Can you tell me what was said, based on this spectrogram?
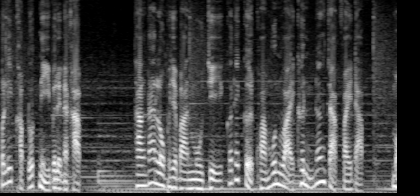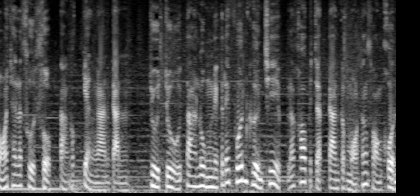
ก็รีบขับรถหนีไปเลยนะครับ ทางด้านโรงพยาบาลมูจีก็ได้เกิดความวุ่นวายขึ้นเนื่องจากไฟดับ หมอชันสูตรศพต่างก็เกี่ยงงานกัน จู่ๆตาลุงเนี่ยก็ได้ฟื้นคืนชีพ แล้วเข้าไปจัดการกับหมอทั้งสองคน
